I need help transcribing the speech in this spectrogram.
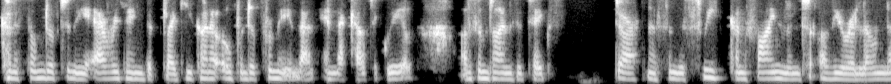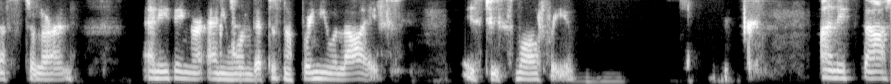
kind of summed up to me everything that like you kind of opened up for me in that in that Celtic Wheel of sometimes it takes darkness and the sweet confinement of your aloneness to learn anything or anyone that does not bring you alive is too small for you. And it's that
